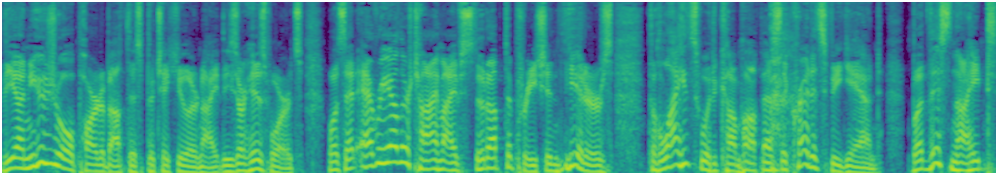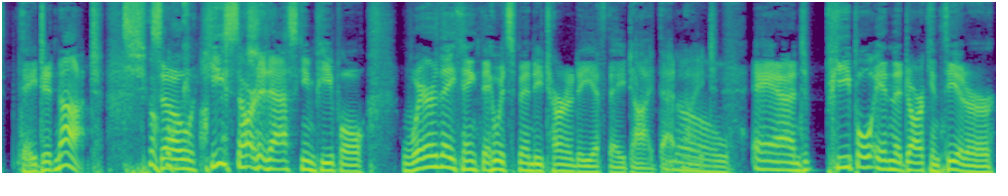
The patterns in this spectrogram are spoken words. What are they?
The unusual part about this particular night, these are his words, was that every other time I've stood up to preach in theaters, the lights would come up as the credits began. But this night, they did not. so he started asking people where they think they would spend eternity if they died that No. night. And people in the darkened theater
